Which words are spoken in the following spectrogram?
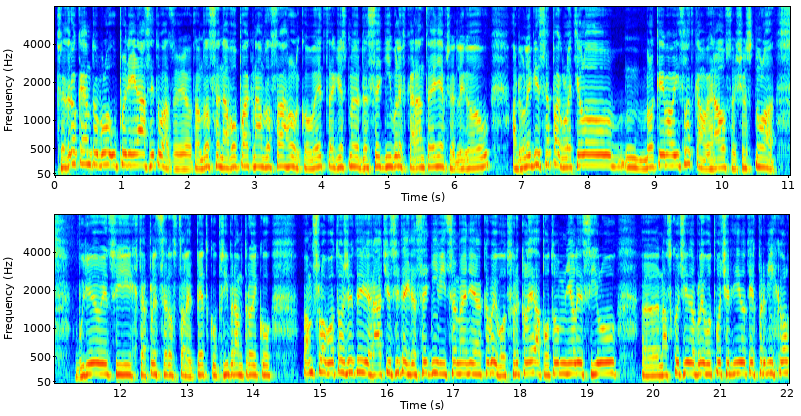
Před rokem to bylo úplně jiná situace, že jo? Tam zase naopak nám zasáhl covid, takže jsme 10 dní byli v karanténě před ligou a do ligy se pak vletělo mm, velkýma výsledkama. Vyhrálo se 6-0 v Budějovicích, Teplice dostali pětku, Příbram trojku. Tam šlo o to, že ty hráči si těch 10 dní víceméně jakoby odfrkli a potom měli sílu e, naskočit a byli odpočetí do těch prvních kol,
